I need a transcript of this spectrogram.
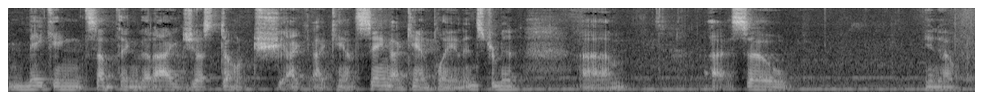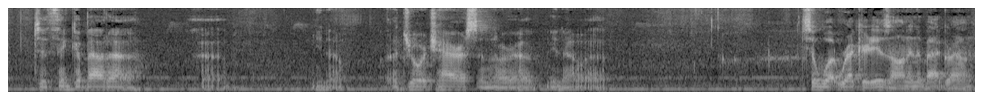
making something that I just don't. Sh- I, I can't sing. I can't play an instrument. Um, uh, so, you know, to think about a, a, you know, a George Harrison or a, you know, a, So what record is on in the background?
